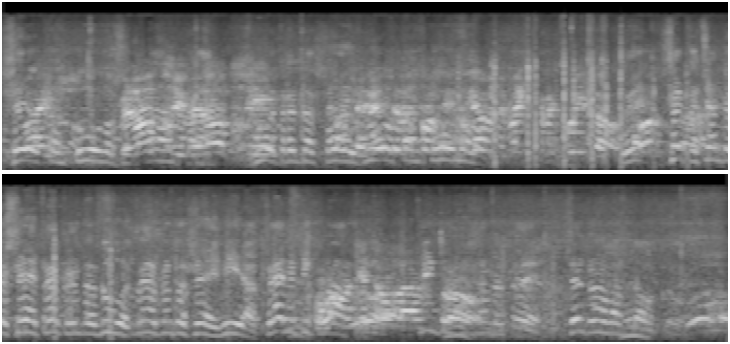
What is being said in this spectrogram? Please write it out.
681, Veloci, 70, veloci, 236, mantenete la 281, posizione, vai tranquillo, 3, forza. 706, 332, 336, via, 324, 563, 198,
